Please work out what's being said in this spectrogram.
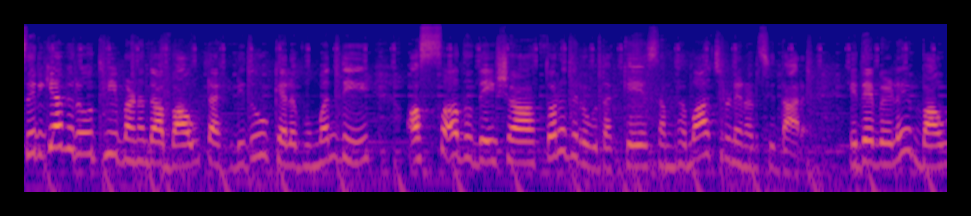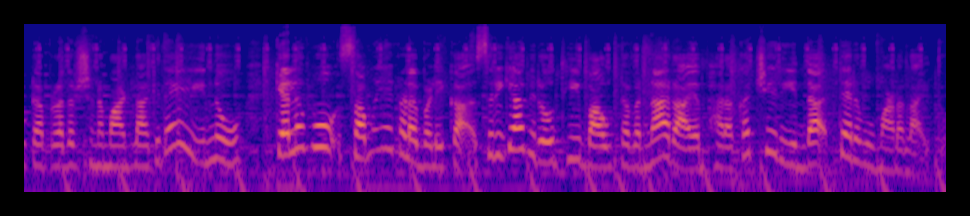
ಸಿರಿಯಾ ವಿರೋಧಿ ಬಣದ ಬಾವುಟ ಹಿಡಿದು ಕೆಲವು ಮಂದಿ ಅಸ್ಸಾದ್ ದೇಶ ತೊರೆದಿರುವುದಕ್ಕೆ ಸಂಭ್ರಮಾಚರಣೆ ನಡೆಸಿದ್ದಾರೆ. ಇದೇ ವೇಳೆ ಬಾವುಟ ಪ್ರದರ್ಶನ ಮಾಡಲಾಗಿದೆ. ಇನ್ನು ಕೆಲವು ಸಮಯಗಳ ಬಳಿಕ ಸಿರಿಯಾ ವಿರೋಧಿ ಬಾವುಟವನ್ನು ರಾಯಭಾರ ಕಚೇರಿಯಿಂದ ತೆರವು ಮಾಡಲಾಯಿತು.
